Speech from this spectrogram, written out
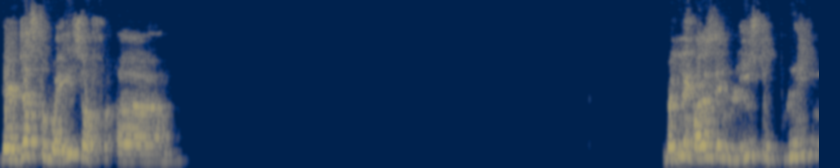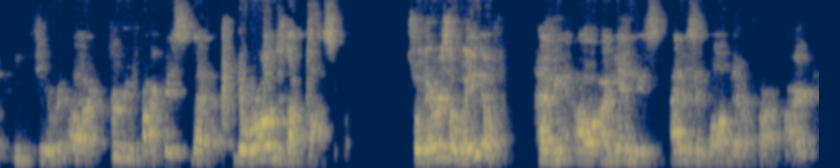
they're just ways of uh, Bell inequalities they were used to prove in theory or prove in practice that the world is not classical. So there is a way of having, our again, these Alice and Bob, they're far apart.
